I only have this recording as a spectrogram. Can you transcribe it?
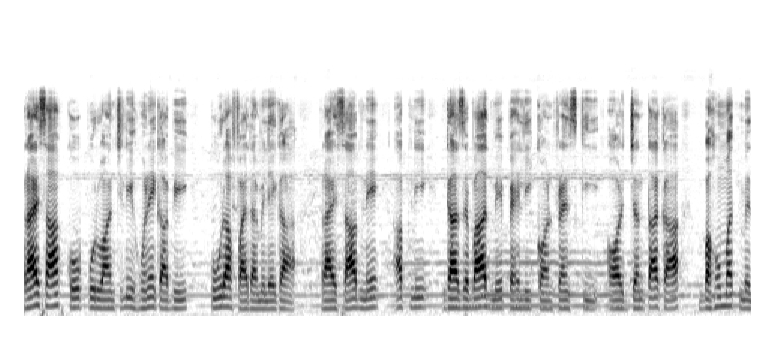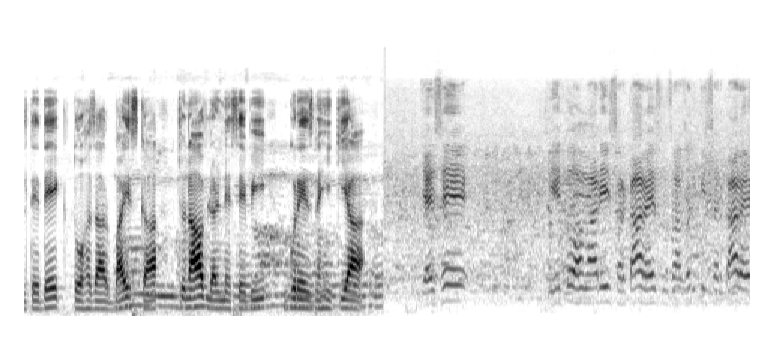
राय साहब को पूर्वांचली होने का भी पूरा फ़ायदा मिलेगा। राय साहब ने अपनी गाजियाबाद में पहली कॉन्फ्रेंस की और जनता का बहुमत मिलते देख 2022 का चुनाव लड़ने से भी गुरेज नहीं किया। जैसे ये तो हमारी सरकार है, सुशासन की सरकार है।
